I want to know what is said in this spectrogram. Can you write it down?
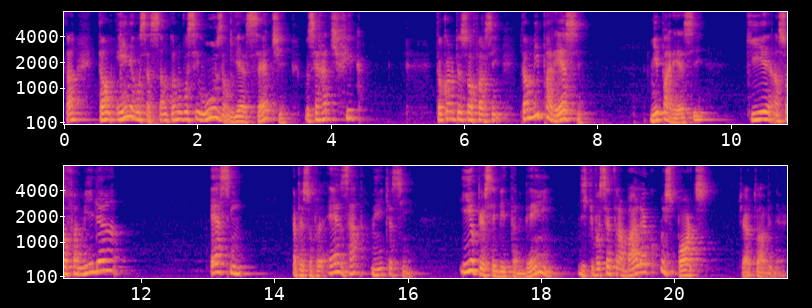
Tá? Então, em negociação, quando você usa o IES 7, você ratifica. Então, quando a pessoa fala assim, então me parece, me parece que a sua família é assim. A pessoa fala, é exatamente assim. E eu percebi também de que você trabalha com esportes, certo, Abner?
